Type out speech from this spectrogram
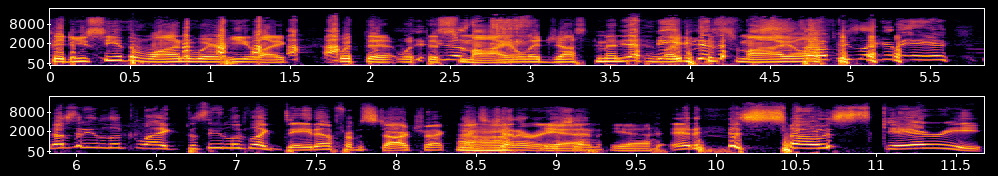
Did you see the one where he like with the with the does- smile adjustment, yeah, he like did the that smile? Stuff. He's like an ant. Doesn't he look like? Doesn't he look like Data from Star Trek Next Uh-huh. Generation? Yeah, yeah. It is so scary,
